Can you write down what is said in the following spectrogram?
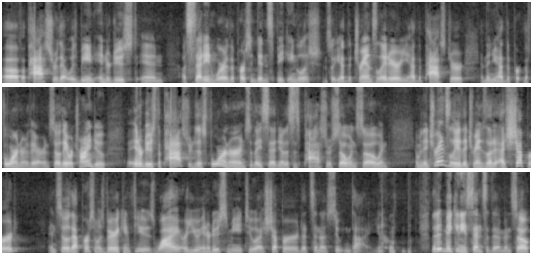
of a pastor that was being introduced in a setting where the person didn't speak English. And so you had the translator, you had the pastor, and then you had the, the foreigner there. And so they were trying to introduce the pastor to this foreigner. And so they said, you know, this is Pastor so and so. And when they translated, they translated it as shepherd. And so that person was very confused. Why are you introducing me to a shepherd that's in a suit and tie? You know, that didn't make any sense to them. And so,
